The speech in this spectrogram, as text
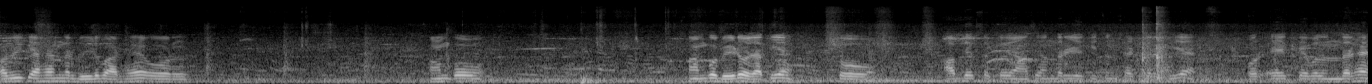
अभी क्या है, अंदर भीड़ भाड़ है और शाम को शाम को भीड़ हो जाती है। तो आप देख सकते हो यहाँ से अंदर ये किचन सेट कर रखी है और एक टेबल अंदर है।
